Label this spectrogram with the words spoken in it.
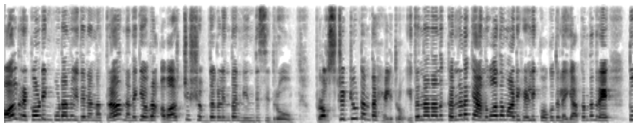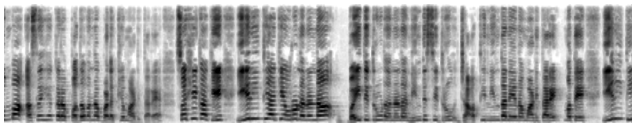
ಕಾಲ್ ರೆಕಾರ್ಡಿಂಗ್ ಕೂಡ ಇದೆ ನನ್ನ ಹತ್ರ. ನನಗೆ ಅವರ ಅವಾಚ್ಯ ಶಬ್ದಗಳಿಂದ ನಿಂದಿಸಿದ್ರು. ಪ್ರಾಸ್ಟಿಟ್ಯೂಟ್ ಅಂತ ಹೇಳಿದ್ರು. ಇದನ್ನ ನಾನು ಕನ್ನಡಕ್ಕೆ ಅನುವಾದ ಮಾಡಿ ಹೇಳಲಿಕ್ಕೆ ಹೋಗೋದಿಲ್ಲ. ಯಾಕಂತಂದ್ರೆ ತುಂಬಾ ಅಸಹ್ಯಕರ ಪದವನ್ನ ಬಳಕೆ ಮಾಡಿದ್ದಾರೆ. ಸೊ ಹೀಗಾಗಿ ಈ ರೀತಿಯಾಗಿ ಅವರು ನನ್ನನ್ನ ಬೈದಿದ್ರು, ನನ್ನನ್ನ ನಿಂದಿಸಿದ್ರು, ಜಾತಿ ನಿಂದನೆಯನ್ನ ಮಾಡಿದ್ದಾರೆ. ಮತ್ತೆ ಈ ರೀತಿ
